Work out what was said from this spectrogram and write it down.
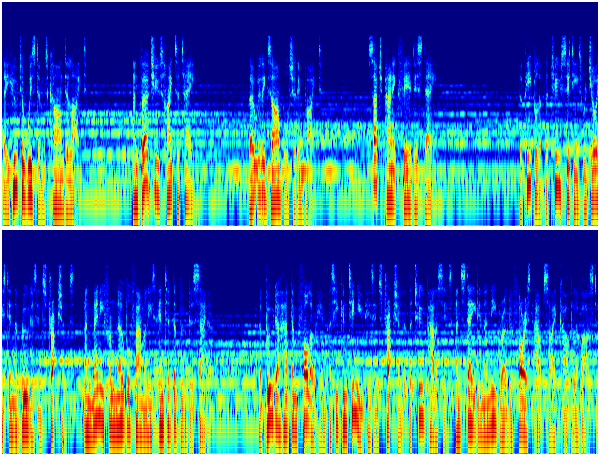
They who to wisdom's calm delight. And virtue's heights attain. Though ill example should invite. Such panic fear disdain. The people of the two cities rejoiced in the Buddha's instructions, and many from noble families entered the Buddha's Sangha. The Buddha had them follow him as he continued his instruction at the two palaces and stayed in the Nigrodha forest outside Kapilavastu.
